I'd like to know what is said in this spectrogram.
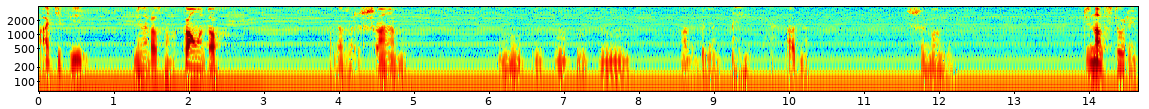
А теперь на разных аккаунтах разрешаем. Ладно, блин. Ладно. Шиноби. 12 уровень.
